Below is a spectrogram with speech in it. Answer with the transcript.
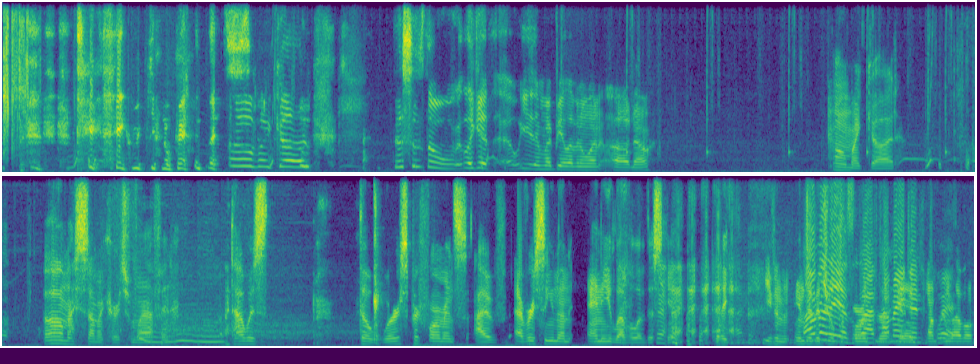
Do you think we can win this? Oh my god. This is the wor- look at uh, there might be 11 to 1. Oh no. Oh my god. Oh my stomach hurts from laughing. That was the worst performance I've ever seen on any level of this game. like even individual many is performance left? How many the didn't jumping quit? level.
